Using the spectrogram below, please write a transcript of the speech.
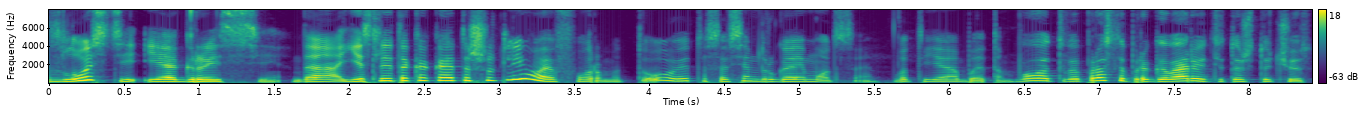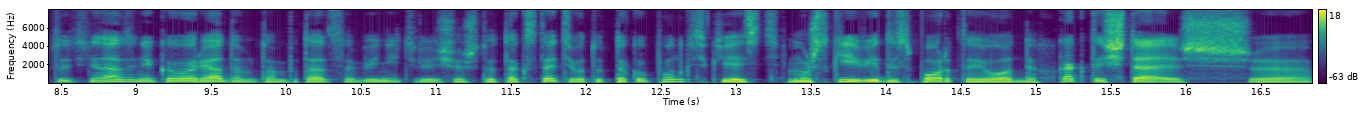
злости и агрессии, да. А если это какая-то шутливая форма, то это совсем другая эмоция. Вот я об этом. Вот, вы просто проговариваете то, что чувствуете. Не надо никого рядом там пытаться обвинить или еще что-то. Кстати, вот тут такой пунктик есть. Мужские виды спорта и отдых. Как ты считаешь? Э,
